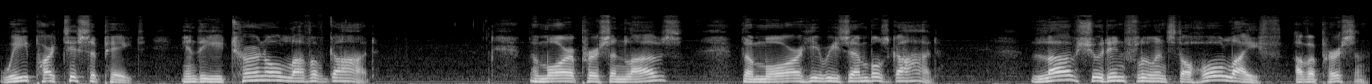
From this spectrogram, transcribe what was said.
we participate in the eternal love of God. The more a person loves, the more he resembles God. Love should influence the whole life of a person,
